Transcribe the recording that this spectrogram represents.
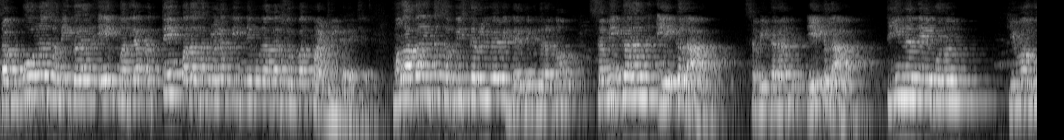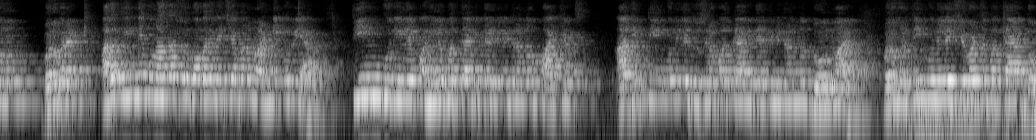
संपूर्ण समीकरण एक मधल्या प्रत्येक पदास आपल्याला तीनने गुणाकार स्वरूपात मांडणी करायची मग आपण इथं सविस्तर लिहूया विद्यार्थी मित्रांनो. समीकरण एक ला समीकरण एक ला तीन ने गुणून किंवा गुणून बरोबर आहे? आता तीनने गुणाकार स्वरूपामध्ये त्याची आपण मांडणी करूया. तीन गुणिले पहिलं पद काय विद्यार्थी मित्रांनो? पाच एक्स अधिक तीन गुणिले दुसरं पद काय विद्यार्थी मित्रांनो? दोन वाय. बरोबर तीन गुणिले शेवटचं पद काय? दो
